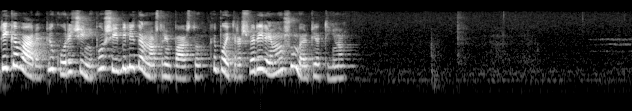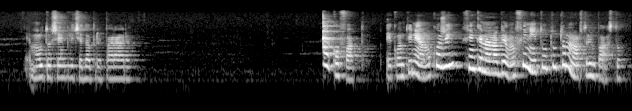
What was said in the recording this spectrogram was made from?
ricavare più cuoricini possibili dal nostro impasto, che poi trasferiremo su un bel piattino. È molto semplice da preparare. Ecco fatto. E continuiamo così finché non abbiamo finito tutto il nostro impasto.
